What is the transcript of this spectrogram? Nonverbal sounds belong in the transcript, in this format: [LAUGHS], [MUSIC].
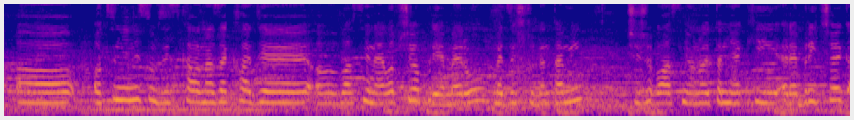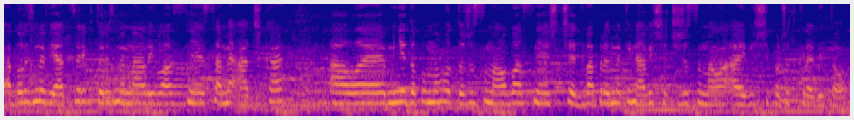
Uh, ocenenie som získala na základe uh, vlastne najlepšieho priemeru medzi študentami. Čiže vlastne ono je tam nejaký rebríček a boli sme viacerí, ktorí sme mali vlastne samé Ačka, ale mne dopomohlo to, že som mala vlastne ešte dva predmety navyše, čiže som mala aj vyšší počet kreditov.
